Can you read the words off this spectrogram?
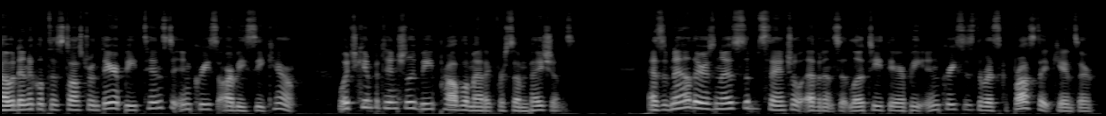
Bioidentical testosterone therapy tends to increase RBC count, which can potentially be problematic for some patients. As of now, there is no substantial evidence that low T therapy increases the risk of prostate cancer,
